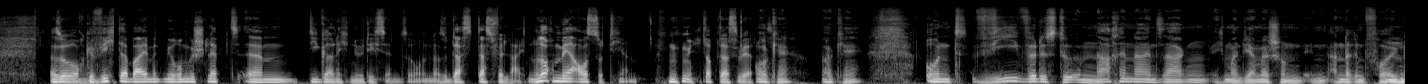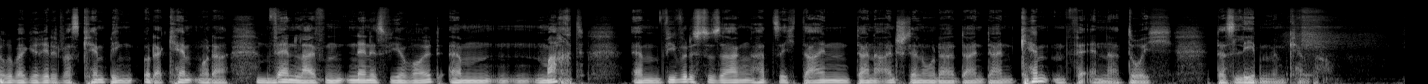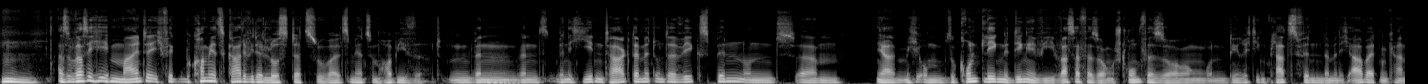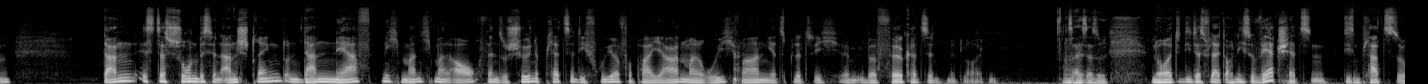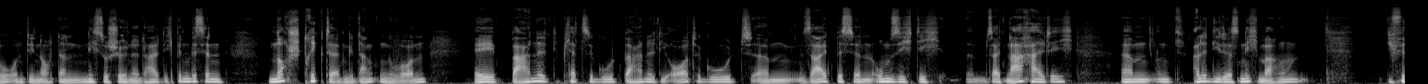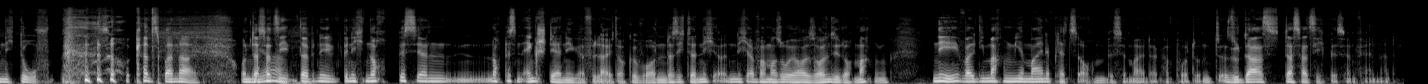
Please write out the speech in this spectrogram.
Also auch mhm. Gewicht dabei mit mir rumgeschleppt, ähm, die gar nicht nötig sind. So. Und also das, das vielleicht. Nur noch mehr aussortieren. ich glaube, das wäre Okay. Okay. Und wie würdest du im Nachhinein sagen, ich meine, wir haben ja schon in anderen Folgen mhm. darüber geredet, was Camping oder Campen oder mhm. Vanlifen, nenn es wie ihr wollt, ähm, macht. Ähm, wie würdest du sagen, hat sich dein, deine Einstellung oder dein, dein Campen verändert durch das Leben im Camper? Hm. Also was ich eben meinte, ich bekomme jetzt gerade wieder Lust dazu, weil es mehr zum Hobby wird. Und wenn, mhm. wenn, wenn ich jeden Tag damit unterwegs bin und ähm, ja, mich um so grundlegende Dinge wie Wasserversorgung, Stromversorgung und den richtigen Platz finden, damit ich arbeiten kann, dann ist das schon ein bisschen anstrengend und dann nervt mich manchmal auch, wenn so schöne Plätze, die früher vor ein paar Jahren mal ruhig waren, jetzt plötzlich ähm, übervölkert sind mit Leuten. Das heißt also, Leute, die das vielleicht auch nicht so wertschätzen, diesen Platz so und den auch dann nicht so schön enthalten. Ich bin ein bisschen noch strikter im Gedanken geworden. Ey, behandelt die Plätze gut, behandelt die Orte gut, ähm, seid ein bisschen umsichtig, seid nachhaltig. Ähm, und alle, die das nicht machen, die finde ich doof. so, ganz banal. Und das ja. hat sich, da bin ich, bin ich noch bisschen, noch bisschen engsterniger vielleicht auch geworden, dass ich da nicht, nicht einfach mal so, ja, sollen sie doch machen. Nee, weil die machen mir meine Plätze auch ein bisschen weiter kaputt. Und also das, das hat sich ein bisschen verändert.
